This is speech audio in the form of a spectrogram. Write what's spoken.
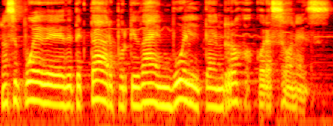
No se puede detectar porque va envuelta en rojos corazones,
